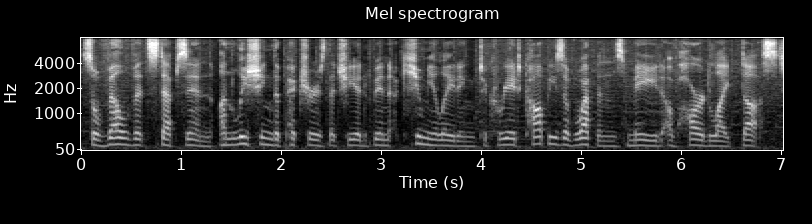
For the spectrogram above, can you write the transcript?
so Velvet steps in, unleashing the pictures that she had been accumulating to create copies of weapons made of hard light dust.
